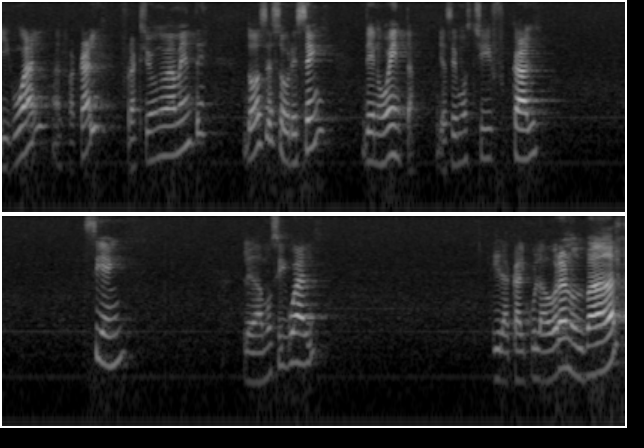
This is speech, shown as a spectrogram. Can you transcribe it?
igual alfa cal fracción nuevamente 12 sobre sen de 90 y hacemos shift cal 100 le damos igual. Y la calculadora nos va a dar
